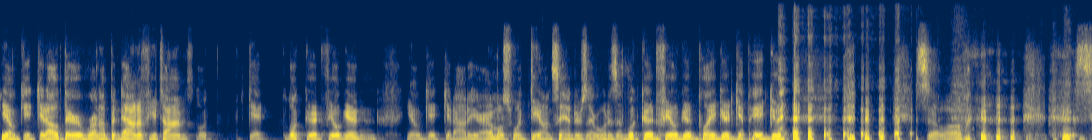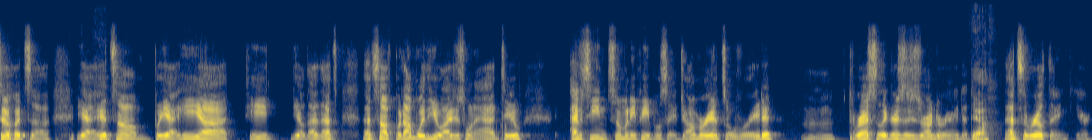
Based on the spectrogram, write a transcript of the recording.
You know, get get out there, run up and down a few times, look get look good, feel good, and you know, get get out of here. I almost went Deion Sanders there. What is it? Look good, feel good, play good, get paid good. so um so it's uh yeah, it's um but yeah, he uh he you know that that's that's tough. But I'm with you. I just want to add too. I've seen so many people say Ja Morant's overrated. Mm-mm. The rest of the Grizzlies are underrated. Yeah, that's the real thing here.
